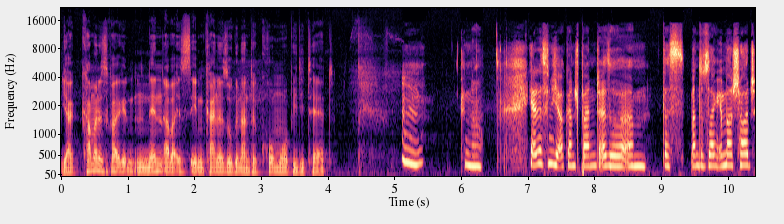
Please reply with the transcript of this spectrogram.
ja, kann man es nennen, aber ist eben keine sogenannte Komorbidität. Mhm, genau. Ja, das finde ich auch ganz spannend. Also, ähm, dass man sozusagen immer schaut,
